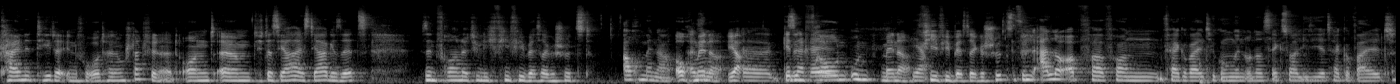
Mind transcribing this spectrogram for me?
keine Täterinnenverurteilung stattfindet. Und ähm, durch das Ja heißt Ja-Gesetz sind Frauen natürlich viel, viel besser geschützt. Auch Männer. Auch also, Männer, ja. Äh, sind Frauen und Männer ja. viel, viel besser geschützt. Sind alle Opfer von Vergewaltigungen oder sexualisierter Gewalt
